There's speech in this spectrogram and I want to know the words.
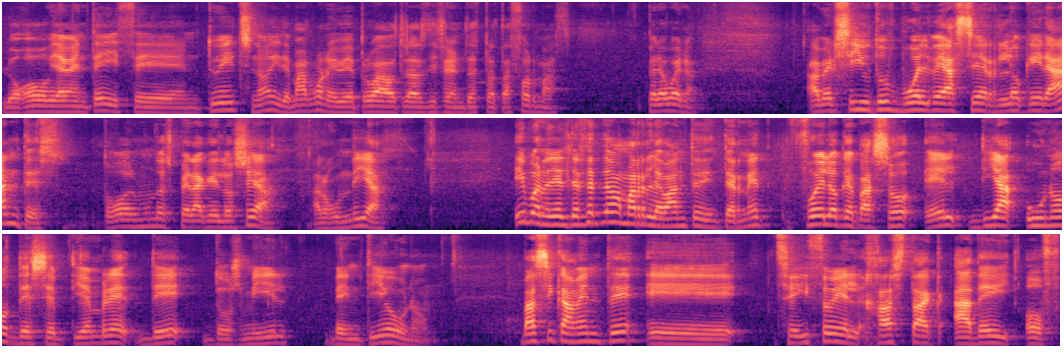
Luego, obviamente, hice en Twitch, ¿no? Y demás, bueno, y he probado otras diferentes plataformas. Pero bueno, a ver si YouTube vuelve a ser lo que era antes. Todo el mundo espera que lo sea, algún día. Y bueno, y el tercer tema más relevante de Internet fue lo que pasó el día 1 de septiembre de 2021. Básicamente, eh, se hizo el hashtag A Day of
